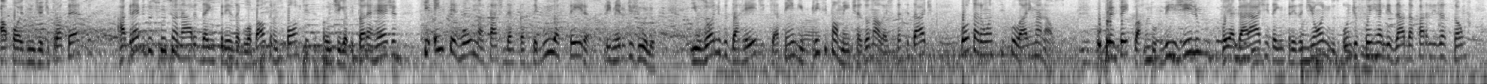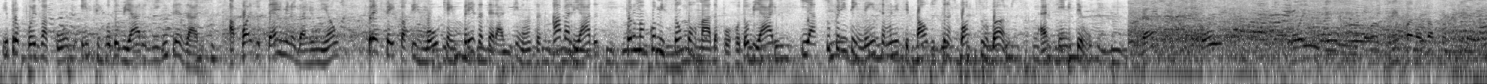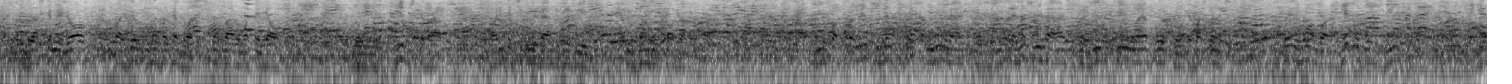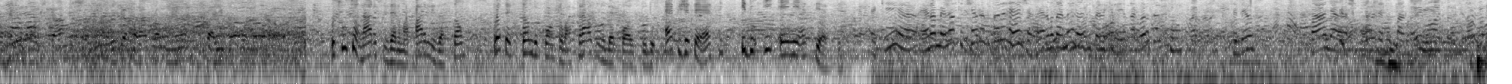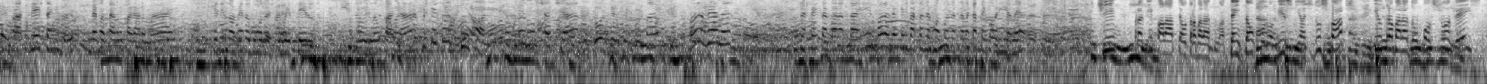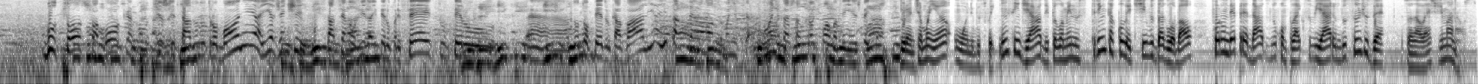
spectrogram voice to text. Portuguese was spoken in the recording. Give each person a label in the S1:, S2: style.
S1: Após um dia de protestos, a greve dos funcionários da empresa Global Transportes, antiga Vitória Régia, se encerrou na tarde desta segunda-feira, 1 de julho, e os ônibus da rede, que atendem principalmente a zona leste da cidade, voltarão a circular em Manaus. O prefeito Arthur Virgílio foi à garagem da empresa de ônibus onde foi realizada a paralisação e propôs o um acordo entre rodoviários e empresários. Após o término da reunião, o prefeito afirmou que a empresa terá as finanças avaliadas por uma comissão formada por rodoviários e a Superintendência Municipal dos Transportes Urbanos, SMTU.
S2: Ou foi a gente vai voltar para o Eles acham que é melhor fazer o que vão fazer agora. Eles compraram o material vidros quebrados, 45 mil reais de prejuízo, e os danos causaram. E o faturamento 250 mil reais de prejuízo, 300 mil reais de prejuízo, que não é pouco, é bastante. Então eles vão agora recompor os vidros, vão recompor os carros e preparar para amanhã sair com a força total.
S1: Os funcionários fizeram uma paralisação protestando contra o atraso no depósito do FGTS e do INSS.
S3: Aqui era melhor que tinha na Vitória Régia, era uma das melhores empresas aqui dentro, agora está assim, entendeu? Falha as coisas, não pagam direito. A sexta levantaram, não pagaram mais. Esses 90 do Modas prometeram, não, não pagaram. Por que estão assim, ó? Todo mundo chateado. Mas, bora ver, né? O prefeito agora está aí, bora ver que ele vai fazer alguma coisa pela categoria, né?
S4: Para vir falar até o trabalhador. Até então foram omissos diante dos fatos e o trabalhador, por sua vez, botou sua boca, como diz o ditado, no trombone, e aí a gente está sendo ouvido aí pelo prefeito, pelo é, doutor Pedro Cavalli, e aí está sendo a nossa manifestação de forma bem respeitosa.
S1: Durante a manhã, um ônibus foi incendiado e pelo menos 30 coletivos da Global foram depredados no complexo viário do São José, zona leste de Manaus.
